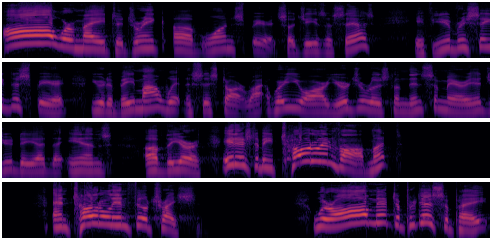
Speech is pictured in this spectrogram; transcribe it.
all were made to drink of one spirit. So Jesus says, if you've received the Spirit, you're to be my witnesses. Start right where you are. You're Jerusalem, then Samaria, Judea, the ends of the earth. It is to be total involvement and total infiltration. We're all meant to participate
